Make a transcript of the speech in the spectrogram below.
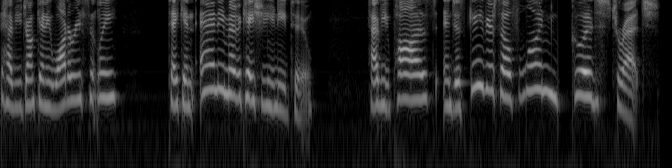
have you drunk any water recently? taken any medication you need to? Have you paused and just gave yourself one good stretch?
